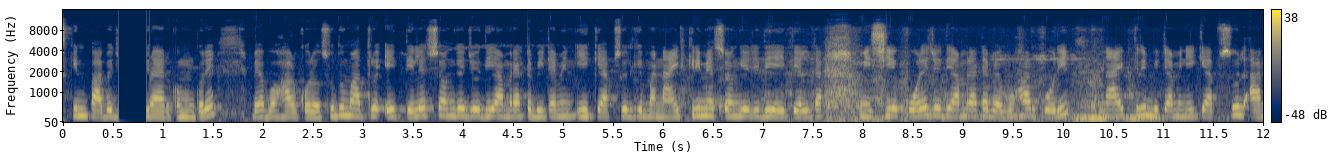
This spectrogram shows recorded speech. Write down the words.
স্কিন পাবে এরকম করে ব্যবহার করো। শুধুমাত্র এই তেলের সঙ্গে যদি আমরা একটা ভিটামিন ই ক্যাপসুল কিংবা নাইট ক্রিমের সঙ্গে যদি এই তেলটা মিশিয়ে করে যদি আমরা এটা ব্যবহার করি night cream vitamin E capsule আর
